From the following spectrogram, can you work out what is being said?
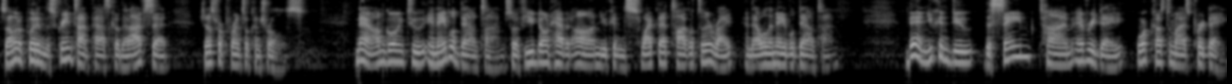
So I'm going to put in the screen time passcode that I've set just for parental controls. Now I'm going to enable downtime. So if you don't have it on, you can swipe that toggle to the right and that will enable downtime. Then you can do the same time every day or customize per day.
